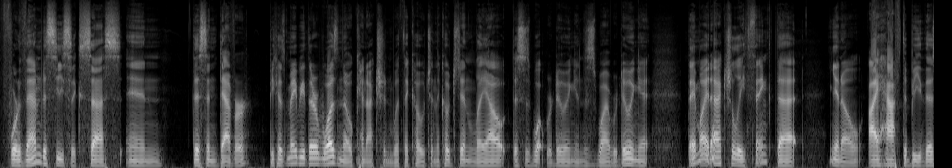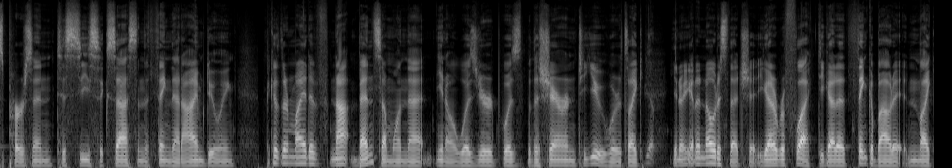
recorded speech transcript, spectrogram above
for them to see success in this endeavor, because maybe there was no connection with the coach and the coach didn't lay out this is what we're doing and this is why we're doing it, they might actually think that, you know, I have to be this person to see success in the thing that I'm doing because there might have not been someone that, you know, was your was the Sharon to you where it's like, Yep. you know, you got to notice that shit. You got to reflect, you got to think about it and like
